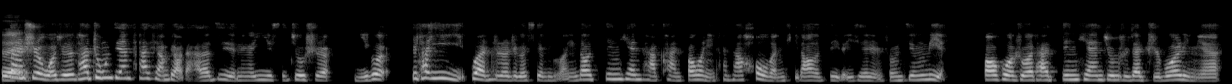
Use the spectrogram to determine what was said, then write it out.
但是我觉得他中间他想表达的自己的那个意思，就是一个，就他一以贯之的这个性格。你到今天他看，包括你看他后文提到的自己的一些人生经历，包括说他今天就是在直播里面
